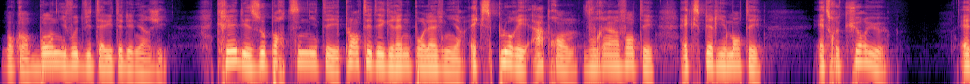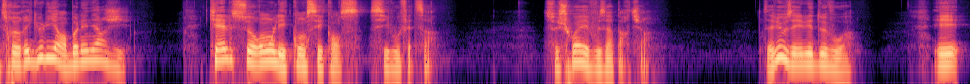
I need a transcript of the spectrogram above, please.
donc un bon niveau de vitalité d'énergie Créer des opportunités, planter des graines pour l'avenir, explorer, apprendre, vous réinventer, expérimenter, être curieux, être régulier en bonne énergie. Quelles seront les conséquences si vous faites ça? Ce choix, il vous appartient. Vous avez vous avez les deux voies. Et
